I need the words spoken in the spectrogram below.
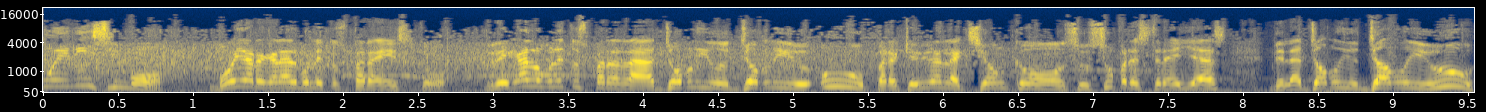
buenísimo. Voy a regalar boletos para esto. Regalo boletos para la WWU, para que vivan la acción con sus superestrellas de la WWU.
